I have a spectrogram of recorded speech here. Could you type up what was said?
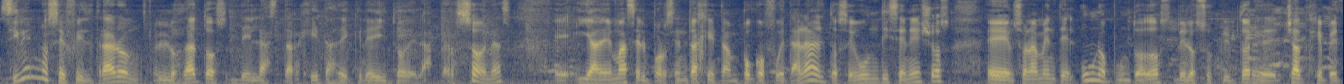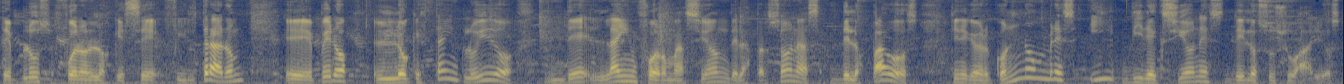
Si bien no se filtraron los datos de las tarjetas de crédito de las personas, eh, y además el porcentaje tampoco fue tan alto, según dicen ellos, eh, solamente el 1.2 de los suscriptores de ChatGPT Plus fueron los que se filtraron, eh, pero lo que está incluido de la información de las personas, de los pagos, tiene que ver con nombres y direcciones de los usuarios,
